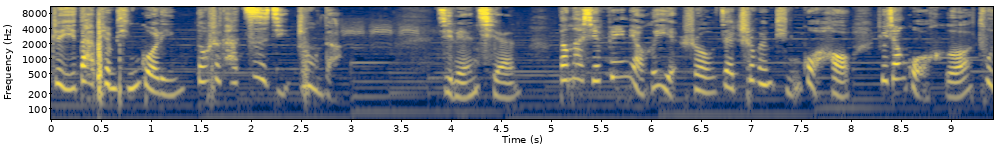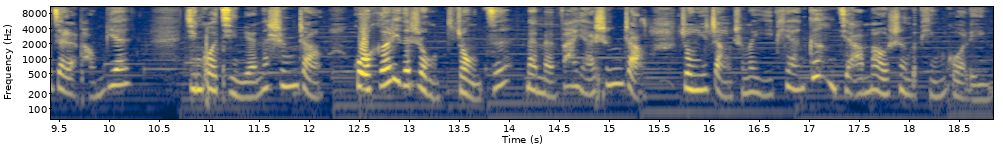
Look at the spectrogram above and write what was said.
这一大片苹果林都是他自己种的。几年前，当那些飞鸟和野兽在吃完苹果后，就将果核吐在了旁边。经过几年的生长，果核里的种种子慢慢发芽生长，终于长成了一片更加茂盛的苹果林。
